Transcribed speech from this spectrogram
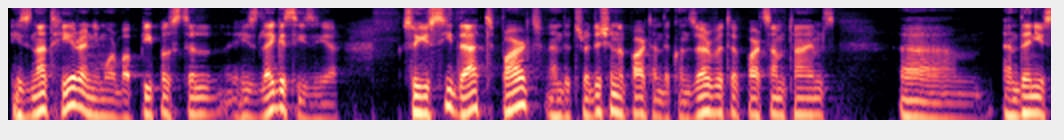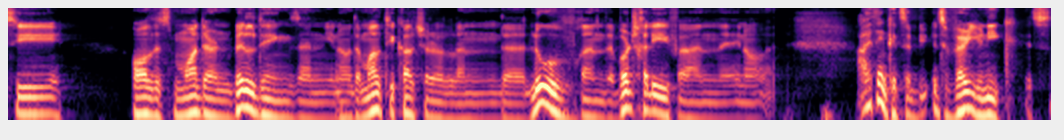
he's not here anymore, but people still his legacy is here. So you see that part and the traditional part and the conservative part sometimes, um, and then you see all this modern buildings and you know the multicultural and the Louvre and the Burj Khalifa and you know I think it's a it's very unique. It's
